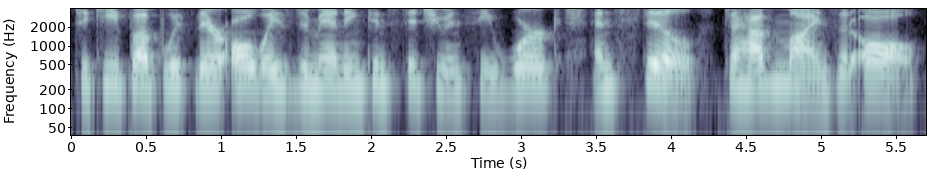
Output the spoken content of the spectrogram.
to keep up with their always demanding constituency work, and still to have minds at all?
